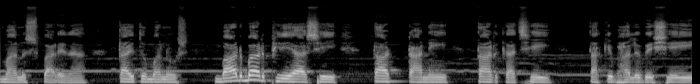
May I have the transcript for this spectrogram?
মানুষ পারে না। তাই তো মানুষ বারবার ফিরে আসে তার টানে, তার কাছেই, তাকে ভালোবেসেই।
